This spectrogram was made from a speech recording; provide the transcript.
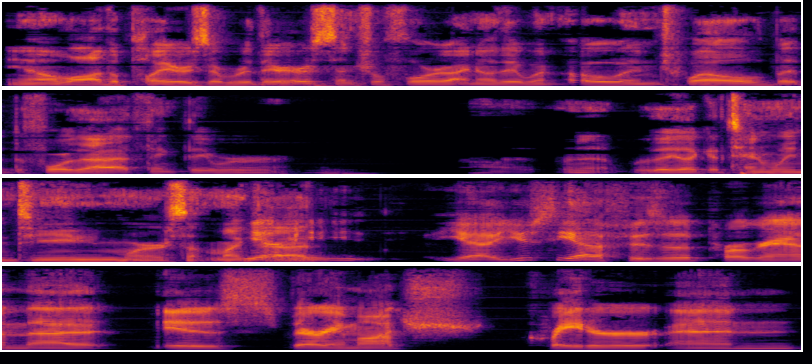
you know, a lot of the players that were there, Central Florida. I know they went 0 and 12, but before that, I think they were uh, were they like a 10 win team or something like yeah, that? I mean, yeah, UCF is a program that is very much crater and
